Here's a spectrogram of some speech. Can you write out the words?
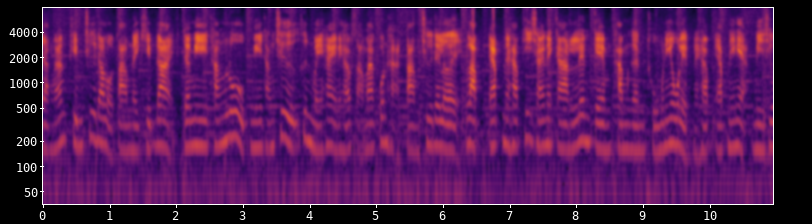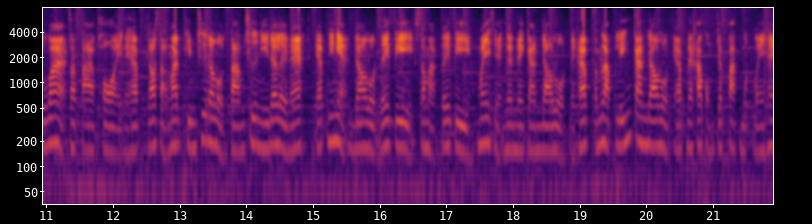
จากนั้นพิมพ์ชื่อดาวน์โหลดตามในคลิปได้ จะมีทั้งรูปมีทั้งชื่อขึ้นไว้ให้นะครับสามารถค้นหาตามชื่อได้เลยสำหรับแอปนะครับที่ใช้ในการเล่นเกมทำเงิน t ูมานี่ Wallet นะครับแอปนี้เนี่ยมีชื่อว่า Starcoin นะครับเราสามารถพิมพ์ชื่อดาวน์โหลดตามชื่อนี้ได้เลยนะแอปนี้เนี่ยดาวน์โหลดได้ฟรีสมัครได้ฟรี ไม่เสียเงินในการดาวน์โหลดนะครับสำหรับลิงก์การดาวน์โหลดแอปนะครับครับผมจะปักหมุดไว้ให้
